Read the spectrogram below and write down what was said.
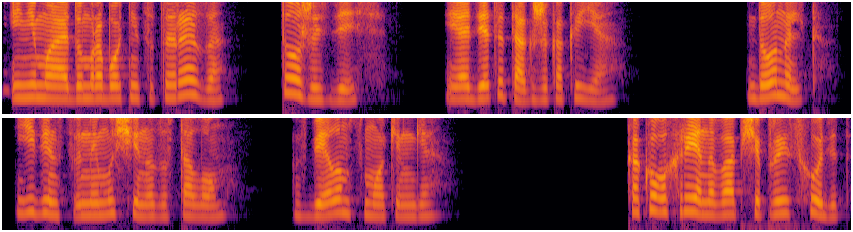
и немая домработница Тереза тоже здесь. и одеты так же, как и я. Дональд — единственный мужчина за столом, в белом смокинге. Какого хрена вообще происходит?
